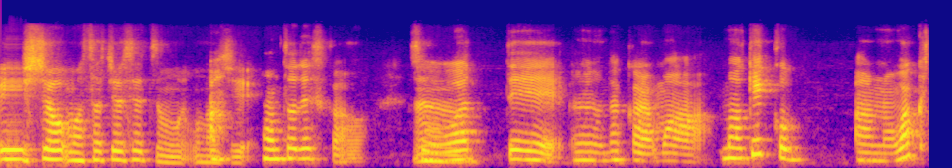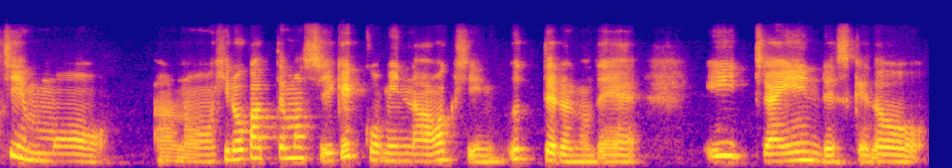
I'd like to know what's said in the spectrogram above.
一緒。マサチューセッツも同じ。本当ですか？そう、うん終わって、うん、だからまあまあ結構あのワクチンもあの広がってますし結構みんなワクチン打ってるのでいいっちゃいいんですけど、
